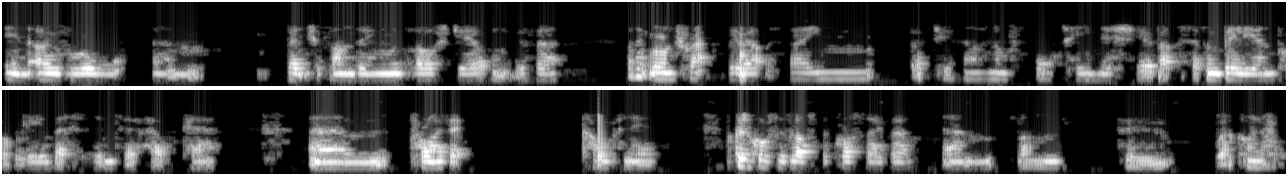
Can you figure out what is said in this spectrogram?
in overall um, venture funding last year, I think with uh, I think we're on track to be about the same of 2014 this year, about seven billion probably invested into healthcare, um, private companies. Because of course we've lost the crossover um, funds who were kind of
